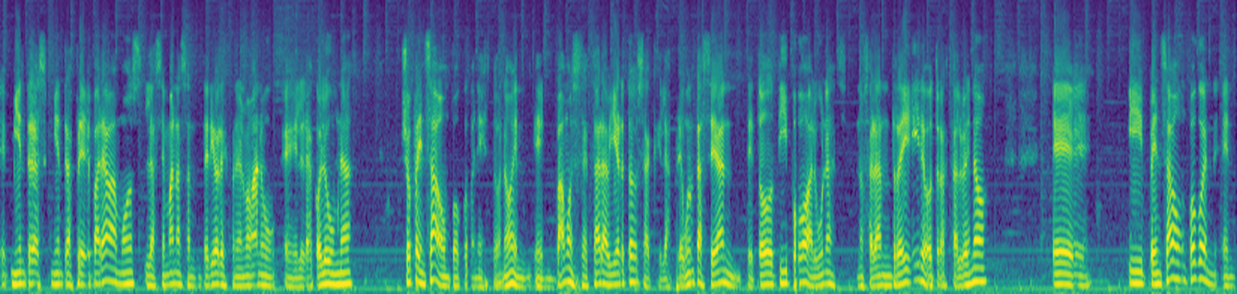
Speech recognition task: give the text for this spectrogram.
eh, mientras, mientras preparábamos las semanas anteriores con el Manu eh, la columna, yo pensaba un poco en esto, ¿no? En, vamos a estar abiertos a que las preguntas sean de todo tipo, algunas nos harán reír, otras tal vez no. Eh, y pensaba un poco en, en,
